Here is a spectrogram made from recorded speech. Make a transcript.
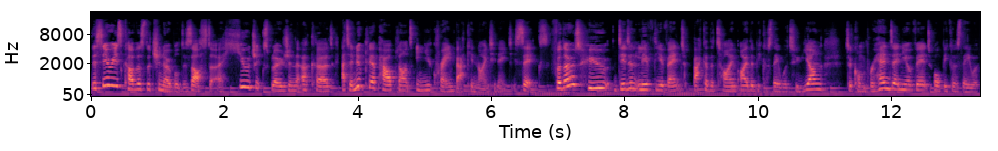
The series covers the Chernobyl disaster, a huge explosion that occurred at a nuclear power plant in Ukraine back in 1986. For those who didn't live the event back at the time, either because they were too young to comprehend any of it or because they were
